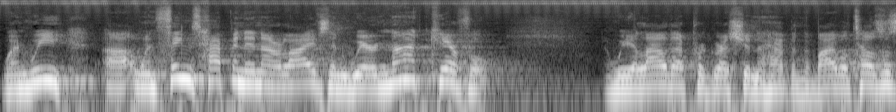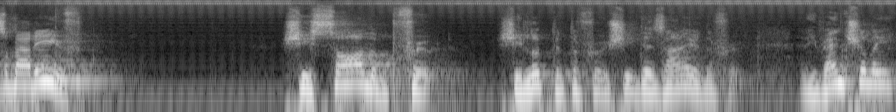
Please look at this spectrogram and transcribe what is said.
When, we, uh, when things happen in our lives and we're not careful, and we allow that progression to happen. The Bible tells us about Eve. She saw the fruit, she looked at the fruit, she desired the fruit. And eventually,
